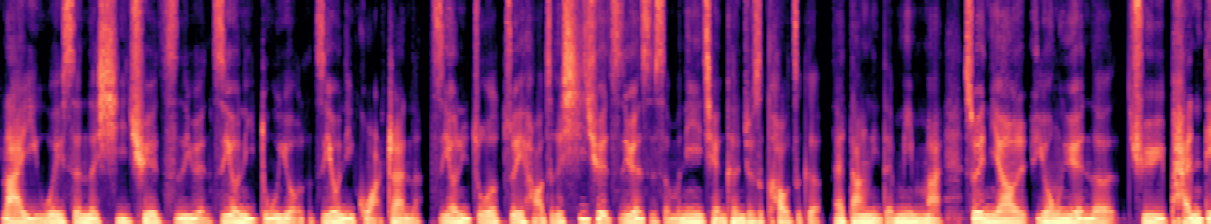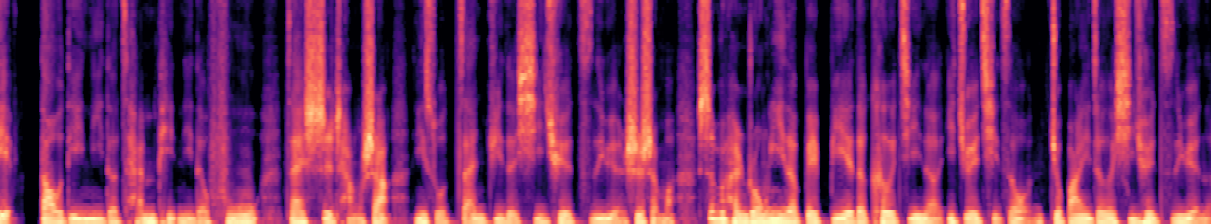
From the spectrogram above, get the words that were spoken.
赖以为生的稀缺资源，只有你独有的，只有你寡占的，只有你做的最好。这个稀缺资源是什么？你以前可能就是靠这个来当你的命脉，所以你要永远的去盘点。到底你的产品、你的服务在市场上，你所占据的稀缺资源是什么？是不是很容易呢？被别的科技呢一崛起之后，就把你这个稀缺资源呢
